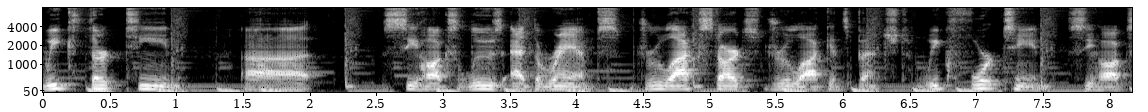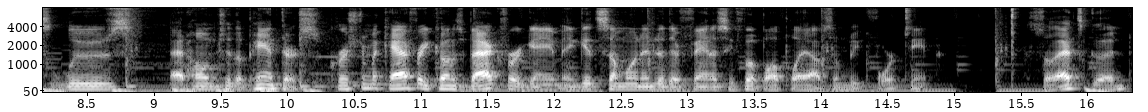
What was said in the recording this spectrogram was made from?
Week 13, uh, Seahawks lose at the Rams. Drew Lock starts, Drew Lock gets benched. Week 14, Seahawks lose at home to the Panthers. Christian McCaffrey comes back for a game and gets someone into their fantasy football playoffs in week 14. So that's good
